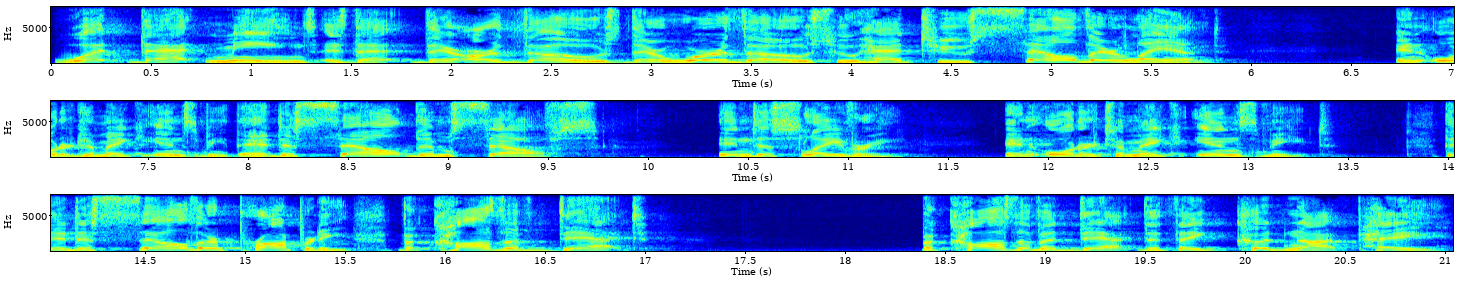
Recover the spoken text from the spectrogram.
What that means is that there are those, there were those who had to sell their land in order to make ends meet. They had to sell themselves into slavery in order to make ends meet. They had to sell their property because of debt, because of a debt that they could not pay.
